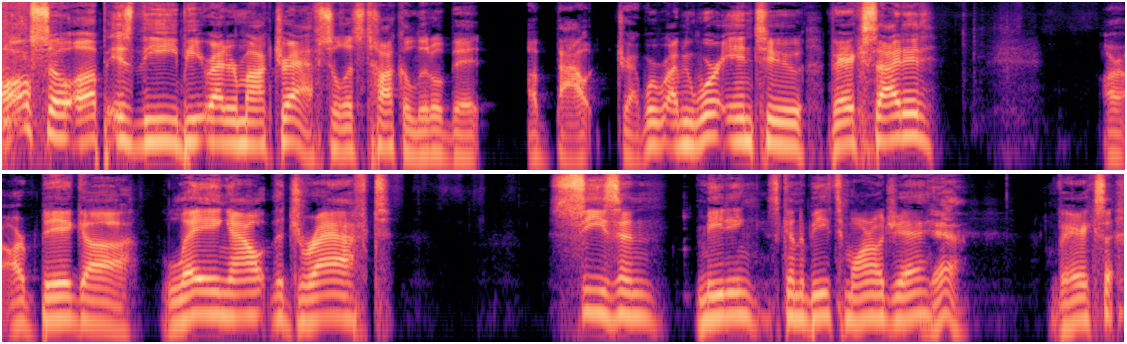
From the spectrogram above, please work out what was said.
Also up is the beat writer mock draft. So let's talk a little bit about draft. We're, I mean, we're into very excited. Our our big uh, laying out the draft season meeting is going to be tomorrow, Jay. Yeah. Very excited.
